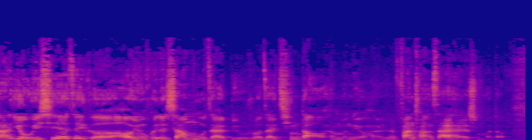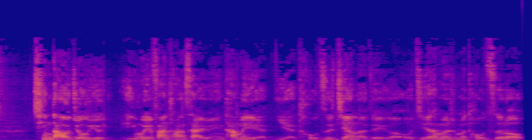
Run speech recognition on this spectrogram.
但有一些这个奥运会的项目在，比如说在青岛，他们那个好像是帆船赛还是什么的，青岛就有因为帆船赛原因，他们也也投资建了这个，我记得他们什么投资了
